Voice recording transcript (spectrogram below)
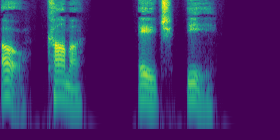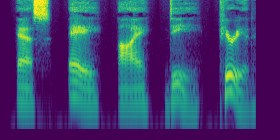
O, comma, H, E, S, A, I, D, period.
